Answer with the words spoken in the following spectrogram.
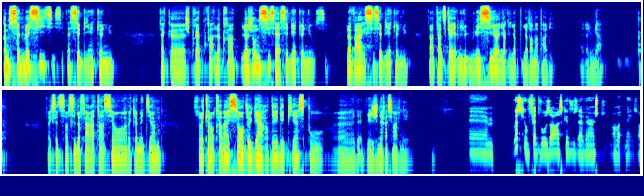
comme celui-là ici, c'est assez bien tenu. Fait que je pourrais le, prendre- le jaune ici, c'est assez bien tenu aussi. Le vert ici, c'est bien tenu. Tandis que lui ici, il a, a- il à la lumière. Fait que c'est de faire attention avec le médium sur lequel on travaille si on veut garder les pièces pour euh, des- générations à venir. Euh, où est-ce que vous faites vos arts? Est-ce que vous avez un studio dans votre maison?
